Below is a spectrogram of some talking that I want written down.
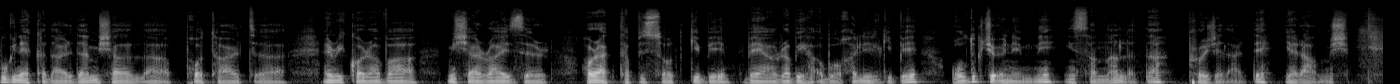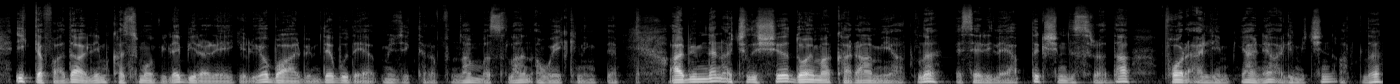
bugüne kadar da Michel uh, Potard, uh, Enrico Rava, Michel Reiser, Horak Tapisot gibi veya Rabih Abu Halil gibi oldukça önemli insanlarla da projelerde yer almış. İlk defa da Alim Kasımov ile bir araya geliyor. Bu albümde bu da müzik tarafından basılan Awakening'de. Albümden açılışı Doyma Karami adlı eseriyle yaptık. Şimdi sırada For Alim yani Alim için adlı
